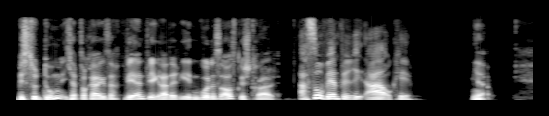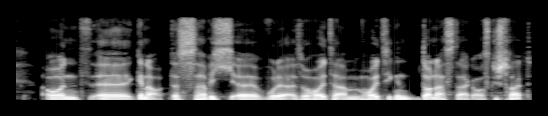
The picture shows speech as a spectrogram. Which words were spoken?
bist du dumm? Ich habe doch gerade gesagt, während wir gerade reden, wurde es ausgestrahlt. Ach so, während wir reden. Ah, okay. Ja. Und äh, genau, das habe ich, äh, wurde also heute am heutigen Donnerstag ausgestrahlt.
